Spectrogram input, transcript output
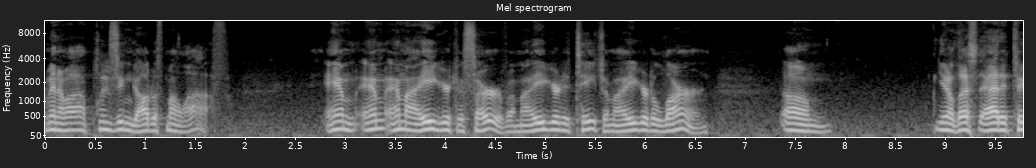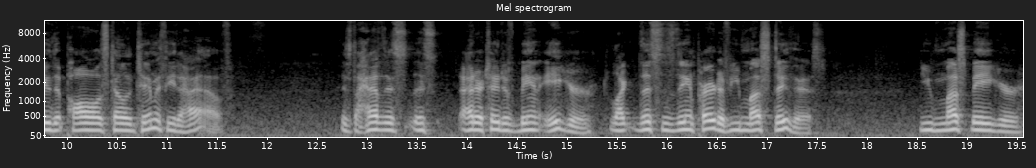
I mean, am I pleasing God with my life? Am, am, am I eager to serve? Am I eager to teach? Am I eager to learn? Um, you know, that's the attitude that Paul is telling Timothy to have, is to have this, this attitude of being eager. Like, this is the imperative. You must do this. You must be eager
